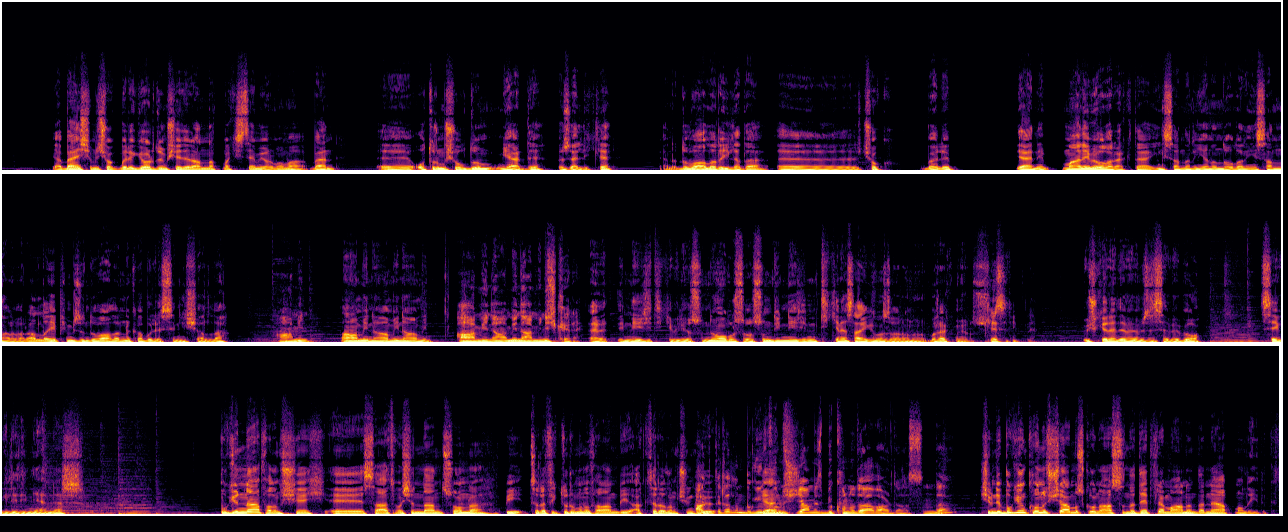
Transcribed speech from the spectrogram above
Ya ben şimdi çok böyle gördüğüm şeyleri anlatmak istemiyorum ama ben e, oturmuş olduğum yerde özellikle yani dualarıyla da e, çok böyle yani manevi olarak da insanların yanında olan insanlar var. Allah hepimizin dualarını kabul etsin inşallah. Amin. Amin amin amin. Amin amin amin üç kere. Evet dinleyici tiki biliyorsun ne olursa olsun dinleyicinin tikine saygımız var onu bırakmıyoruz. Kesinlikle. Üç kere dememizin sebebi o. Sevgili dinleyenler. Bugün ne yapalım şey e, saat başından sonra bir trafik durumunu falan bir aktaralım. Çünkü Aktaralım bugün yani- konuşacağımız bir konu daha vardı aslında. Şimdi bugün konuşacağımız konu aslında deprem anında ne yapmalıydık?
